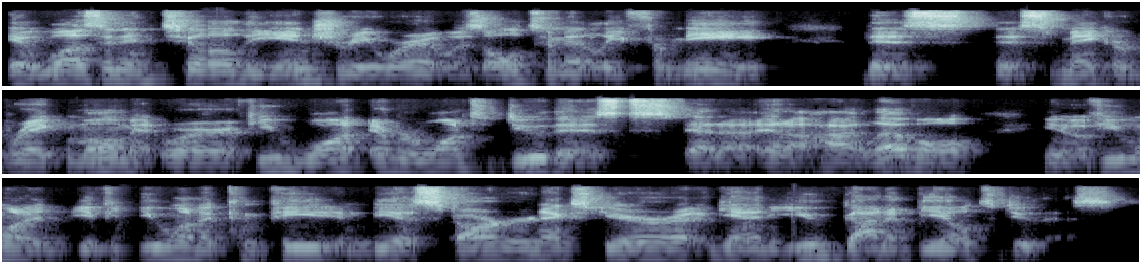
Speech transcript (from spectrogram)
it wasn't until the injury where it was ultimately for me this this make or break moment where if you want ever want to do this at a, at a high level, you know if you want to if you want to compete and be a starter next year again, you've got to be able to do this.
